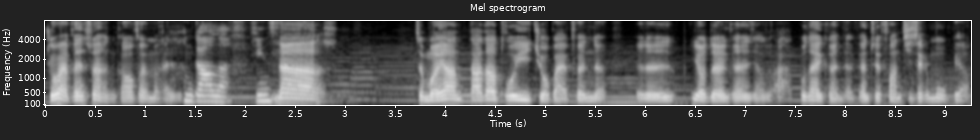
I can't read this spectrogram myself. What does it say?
九百分算很高分吗？还是很高了，那怎么样达到脱译九百分呢？有的人，有的人可能想说啊，不太可能，干脆放弃这个目标。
